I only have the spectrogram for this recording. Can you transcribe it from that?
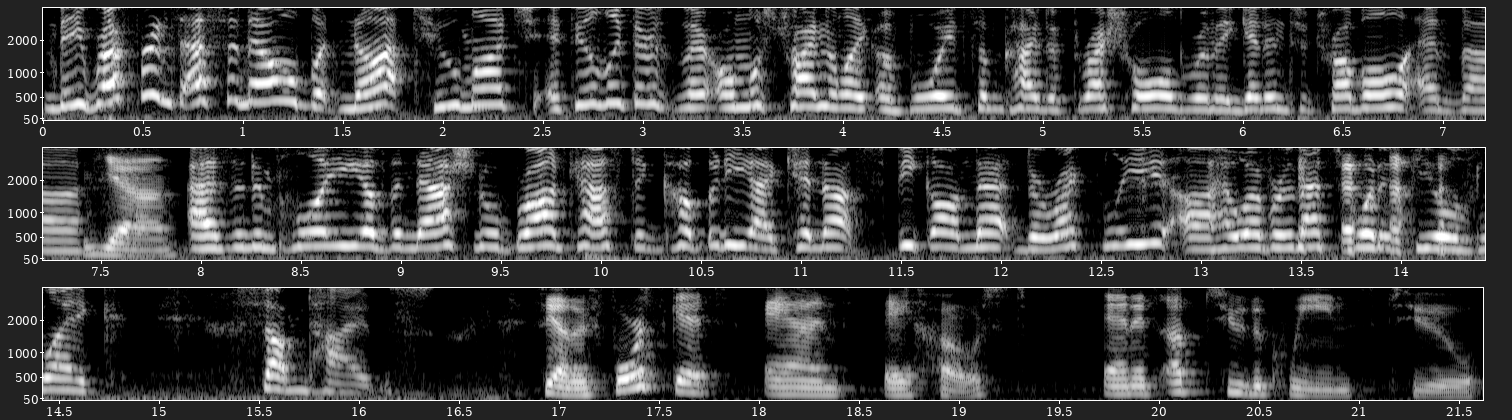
they reference SNL but not too much. It feels like they're they're almost trying to like avoid some kind of threshold where they get into trouble and uh Yeah. as an employee of the National Broadcasting Company, I cannot speak on that directly. Uh, however, that's what it feels like sometimes. So yeah, there's four skits and a host, and it's up to the queens to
